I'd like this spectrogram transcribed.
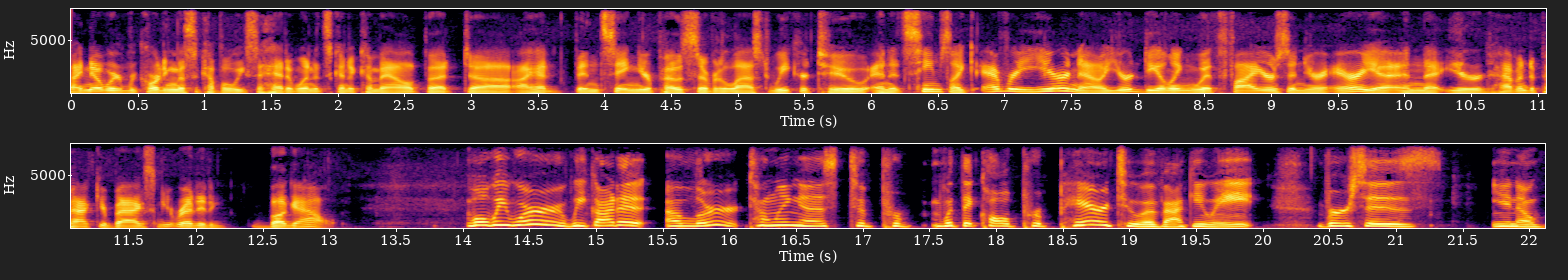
I know we're recording this a couple weeks ahead of when it's going to come out, but uh, I had been seeing your posts over the last week or two, and it seems like every year now you're dealing with fires in your area and that you're having to pack your bags and get ready to bug out. Well, we were. We got an alert telling us to pre- what they call prepare to evacuate versus, you know,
